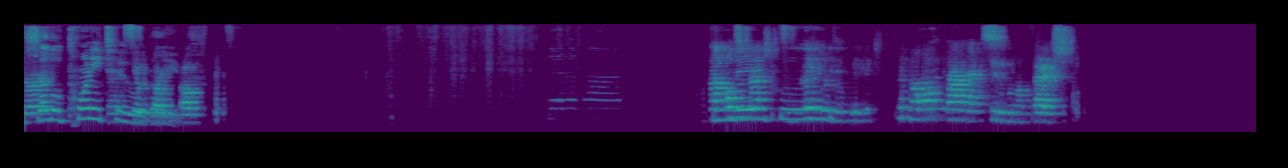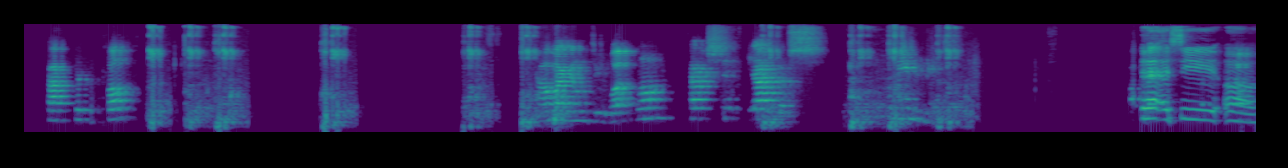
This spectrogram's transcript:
It's level 22, I believe. How am I gonna do what now? Yeah, just. Yeah, I see, uh,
